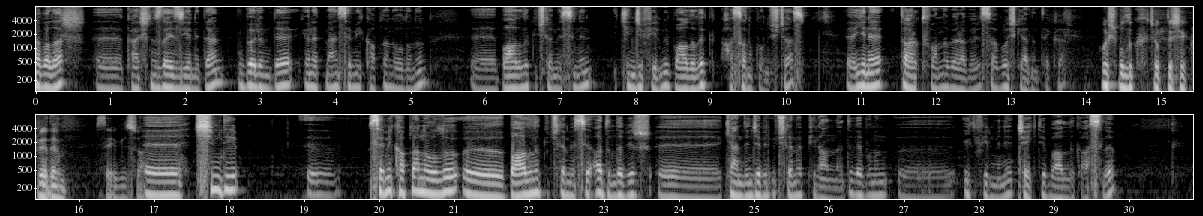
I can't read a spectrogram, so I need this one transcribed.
merhabalar. Ee, karşınızdayız yeniden. Bu bölümde yönetmen Semih Kaplanoğlu'nun e, Bağlılık Üçlemesi'nin ikinci filmi Bağlılık Hasan'ı konuşacağız. Ee, yine Tarık Tufan'la beraberiz. Abi hoş geldin tekrar. Hoş bulduk. Çok teşekkür ederim sevgili Suhan. Ee, şimdi e, Semih Kaplanoğlu e, Bağlılık Üçlemesi adında bir e, kendince bir üçleme planladı ve bunun e, ilk filmini çekti Bağlılık Aslı.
